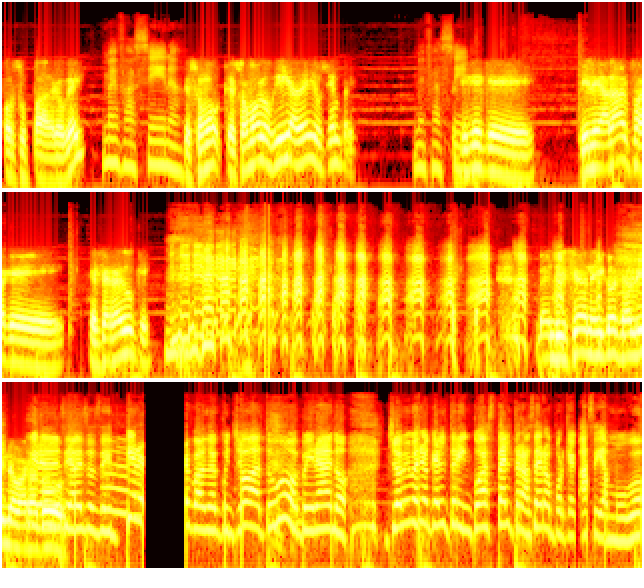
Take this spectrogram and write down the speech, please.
por sus padres, ¿ok? Me fascina. Que somos que somos los guías de ellos siempre. Me Así fascina. que, que dile al alfa que, que se reduque. Bendiciones y cosas lindas para todos. Gracias, eso sí. Cuando escuchó a tu opinando, yo me imagino que él trincó hasta el trasero porque hacía mugó.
